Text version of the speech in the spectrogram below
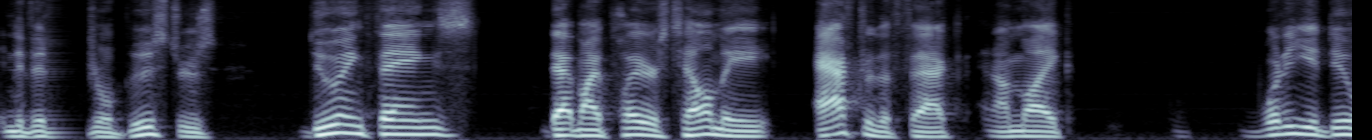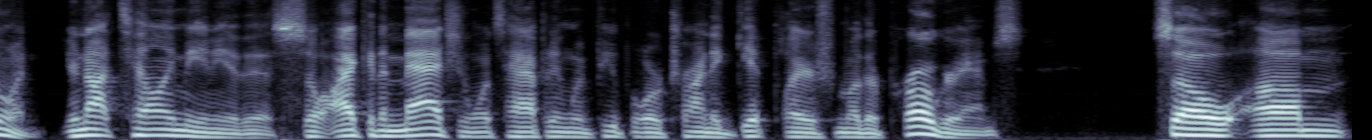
individual boosters, doing things that my players tell me after the fact. And I'm like, what are you doing? You're not telling me any of this. So I can imagine what's happening when people are trying to get players from other programs. So um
